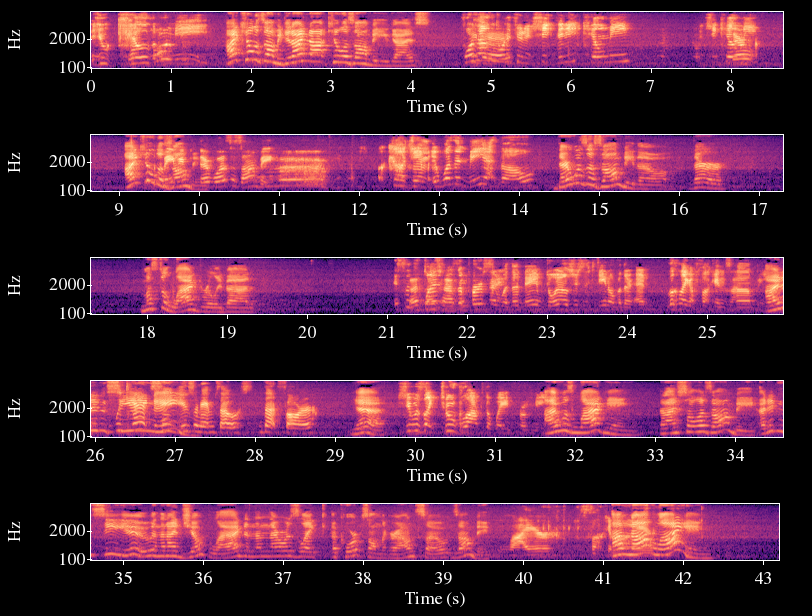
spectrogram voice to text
You killed me. I killed a zombie. Did I not kill a zombie, you guys? 4022, did she, did he kill me? Did she kill There- me? I killed a Maybe zombie. there was a zombie. Oh, God damn, it wasn't me yet, though. There was a zombie though. There must have lagged really bad. It's That like does when does a person with the name Doyle16 over their head look like a fucking zombie? I didn't see We see can't any see usernames that that far. Yeah, She was like two blocks away from me. I was lagging and I saw a zombie. I didn't see you, and then I jump lagged, and then there was like a corpse on the ground. So zombie. Liar. Fucking I'm not lying.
